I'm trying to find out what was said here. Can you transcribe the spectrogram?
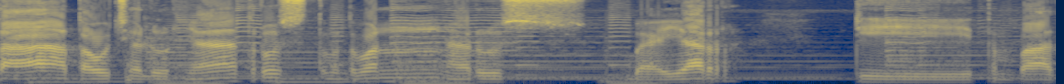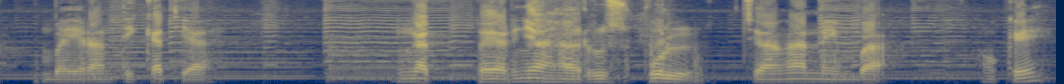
atau jalurnya, terus teman-teman harus bayar di tempat pembayaran tiket ya. Ingat bayarnya harus full, jangan nembak. Oke.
